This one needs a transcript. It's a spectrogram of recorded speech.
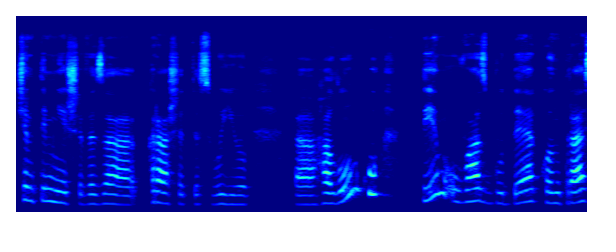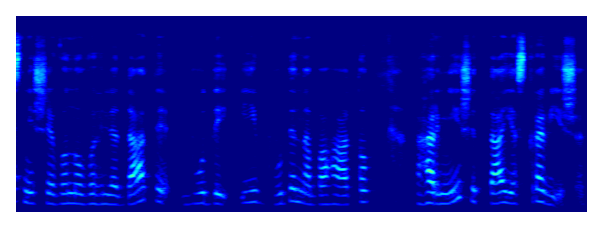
чим темніше ви закрашите свою е, галунку, тим у вас буде контрастніше воно виглядати буде і буде набагато гарніше та яскравіше.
